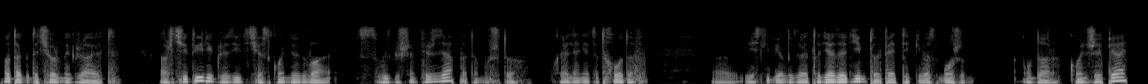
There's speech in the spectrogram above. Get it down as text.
Но тогда черный играет h4, грозит сейчас конь d2 с выигрышем ферзя, потому что у короля нет отходов. Если белый играет ладья d1, то опять-таки возможен удар конь g5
